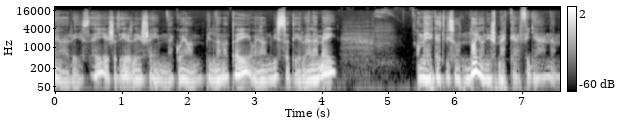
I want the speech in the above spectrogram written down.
olyan részei, és az érzéseimnek olyan pillanatai, olyan visszatérő elemei, amelyeket viszont nagyon is meg kell figyelnem.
